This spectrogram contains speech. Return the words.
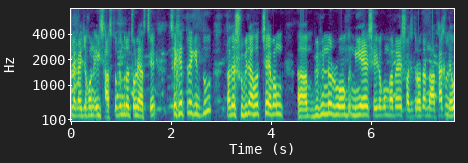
এলাকায় যখন এই স্বাস্থ্য কেন্দ্র চলে আসছে সেক্ষেত্রে কিন্তু তাদের সুবিধা হচ্ছে এবং বিভিন্ন রোগ নিয়ে সেই রকম ভাবে সচেতনতা না থাকলেও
